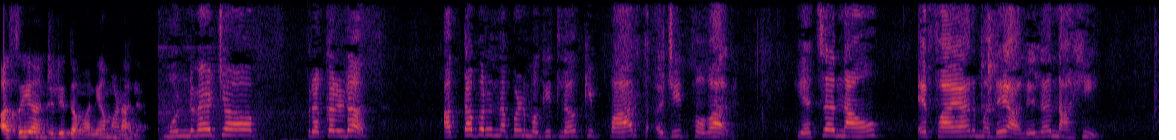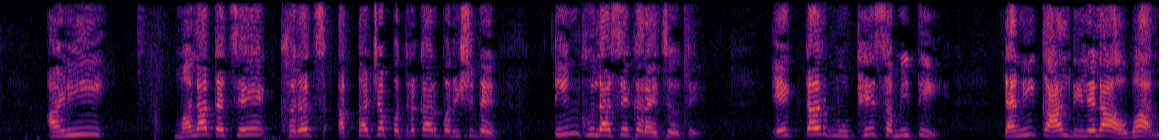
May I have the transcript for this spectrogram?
असंही अंजली दमानिया म्हणाल्या. मुंडव्याच्या प्रकरणात आतापर्यंत आपण बघितलं की पार्थ अजित पवार याचं नाव एफ आय आरमध्ये आलेलं नाही. आणि मला त्याचे खरंच आत्ताच्या पत्रकार परिषदेत तीन खुलासे करायचे होते. एक तर मुठे समिती त्यांनी काल दिलेला अहवाल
